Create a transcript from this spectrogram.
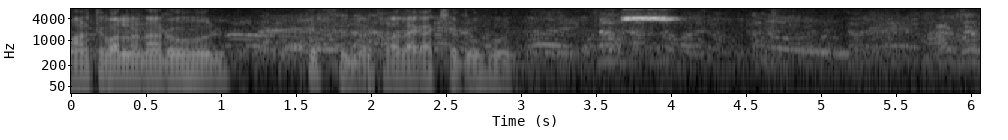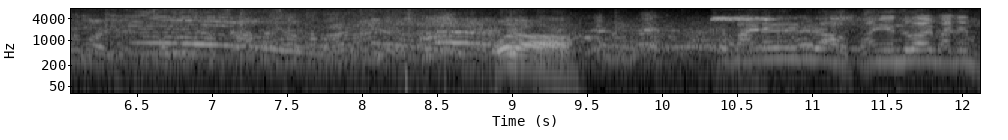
মারতে পারল না রুহুল। খুব সুন্দর খেলা দেখাচ্ছে রুহুল। ওরা। দাও পানি এনে দাও পানি এনে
